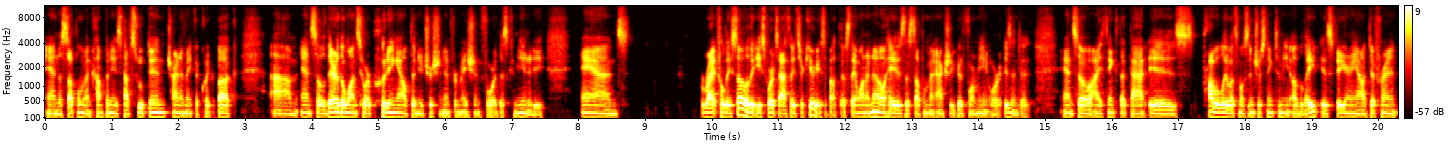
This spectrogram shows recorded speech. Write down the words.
And the supplement companies have swooped in trying to make a quick buck. Um, and so they're the ones who are putting out the nutrition information for this community. And rightfully so, the esports athletes are curious about this. They want to know, hey, is the supplement actually good for me or isn't it? And so I think that that is probably what's most interesting to me of late is figuring out different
